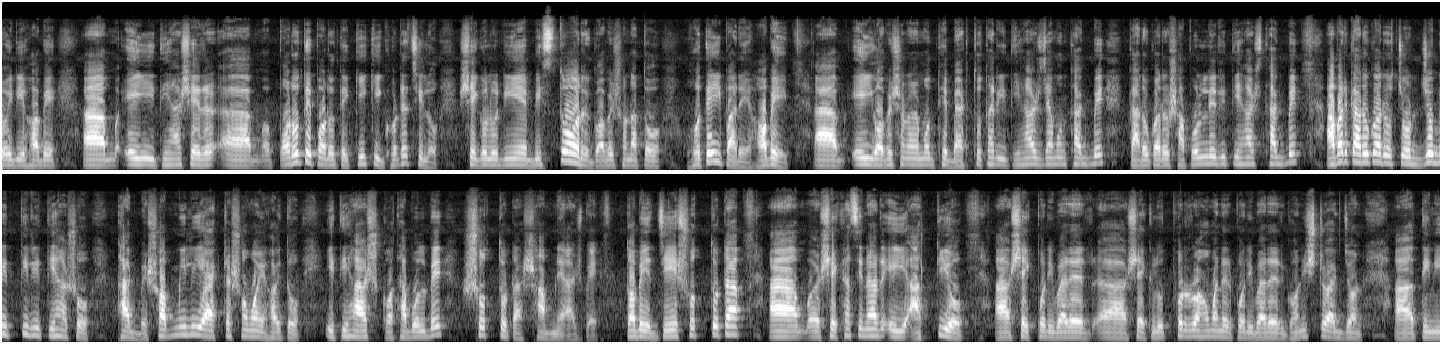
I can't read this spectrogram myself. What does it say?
তৈরি হবে। আম, এই ইতিহাসের পরতে পরতে কি কি ঘটেছিল সেগুলো নিয়ে বিস্তর গবেষণা তো হতেই পারে হবে। এই গবেষণার মধ্যে ব্যর্থতার ইতিহাস যেমন থাকবে কারও কারও সাফল্যের ইতিহাস থাকবে আবার কারও কারও চর্যবৃত্তির ইতিহাসও থাকবে। সব মিলিয়ে একটা সময় হয়তো ইতিহাস কথা বলবে সত্যটা সামনে আসবে। তবে যে সত্যটা শেখ হাসিনার এই আত্মীয় শেখ পরিবারের শেখ লুৎফর রহমানের পরিবারের ঘনিষ্ঠ একজন তিনি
